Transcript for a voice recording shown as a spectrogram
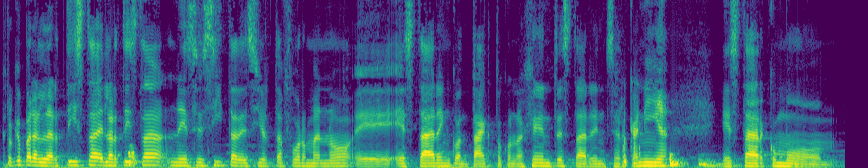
Creo que para el artista, el artista necesita de cierta forma, ¿no? Eh, estar en contacto con la gente, estar en cercanía, estar como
